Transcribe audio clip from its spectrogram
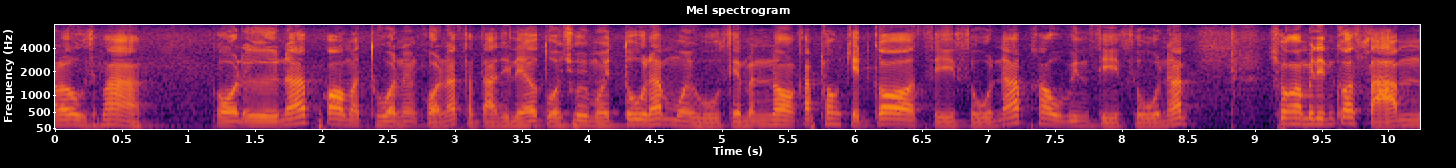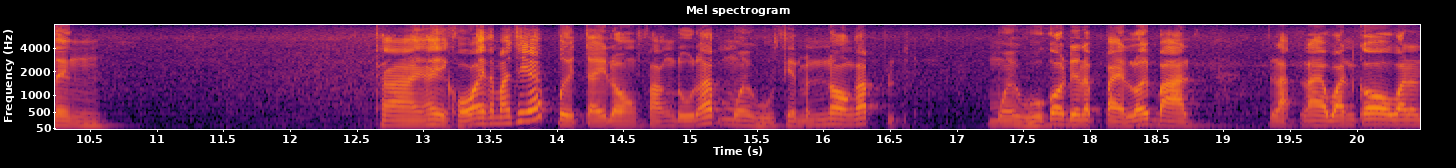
2565 ก่อนอื่นนะครับก็มาทวนกันก่อนนะสัปดาห์ที่แล้วตัวช่วยมวยตู้นะครับมวยหูเสียนมันนอกครับช่อง 7 ก็ 40 นะครับเข้าวิน 40 นะครับช่องอเมรินก็ 31 ถ้าให้ขอให้สมาชิกเปิดใจลองฟังดูนะครับมวยหูเสียนมันนอกครับ มวยหูก็เดือนละ 800 บาทรายวันก็วันละ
